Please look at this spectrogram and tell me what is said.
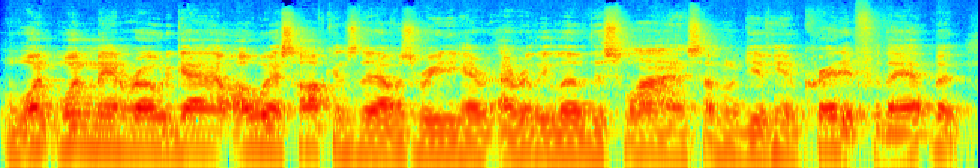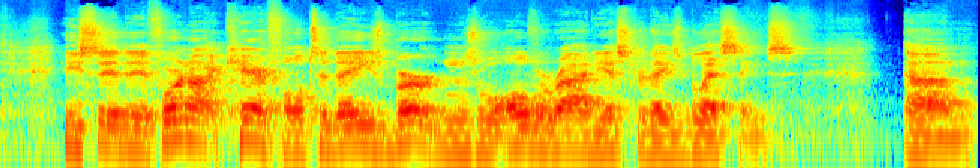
one, one man wrote, a guy, O.S. Hawkins, that I was reading, I, I really love this line, so I'm going to give him credit for that. But he said, if we're not careful, today's burdens will override yesterday's blessings. Um,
